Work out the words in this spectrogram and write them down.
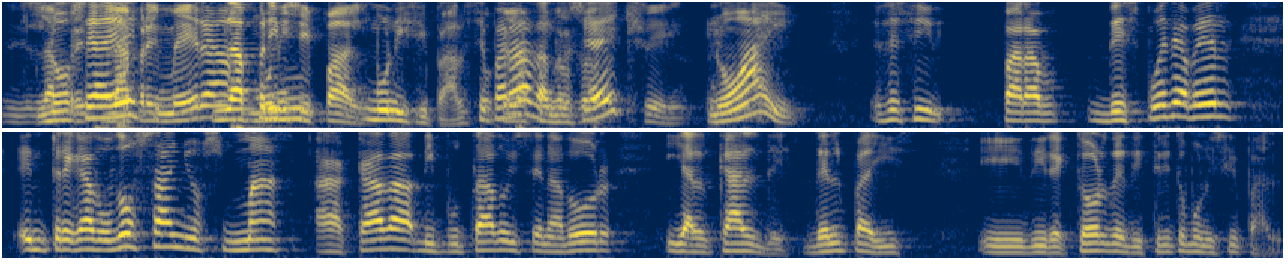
La, no se ha la primera la municipal. Municipal separada, no se ha hecho. Sí. No hay. Es decir, para después de haber entregado dos años más a cada diputado y senador y alcalde del país y director de distrito municipal,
